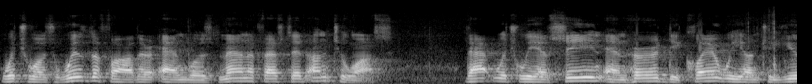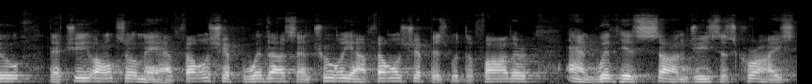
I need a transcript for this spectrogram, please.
which was with the Father and was manifested unto us. That which we have seen and heard declare we unto you that ye also may have fellowship with us. And truly, our fellowship is with the Father and with his Son, Jesus Christ.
